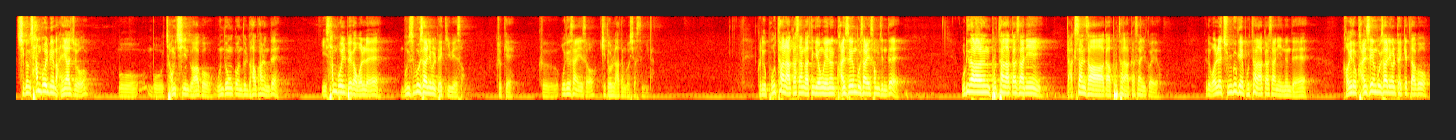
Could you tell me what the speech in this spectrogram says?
지금 삼보일배 많이 하죠. 뭐, 뭐 정치인도 하고 운동권들도 하고 하는데 이 삼보일배가 원래 문수보살님을 뵙기 위해서 그렇게 그 오대산에서 기도를 하던 것이었습니다. 그리고 보탄 아카산 같은 경우에는 관세음보살의 성지인데 우리나라는 보탄 아까산이 낙산사가 보탄 아까산일 거예요. 근데 원래 중국에 보탄 아까산이 있는데 거기도 관세음 보살님을 뵙겠다고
